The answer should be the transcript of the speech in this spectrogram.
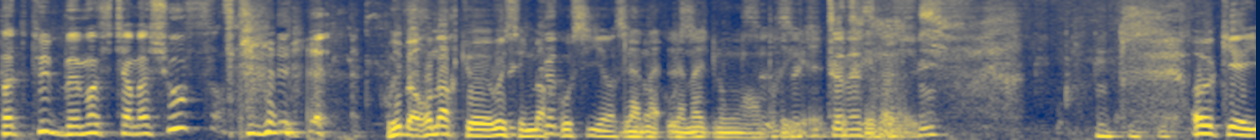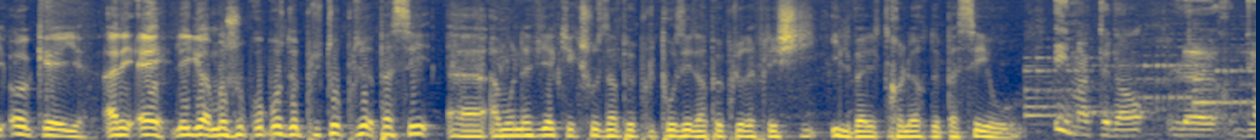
Pas de pub, mais moi je tiens ma chouffe. Oui, bah remarque, euh, oui, c'est une que- marque aussi. Hein, c'est La, ma- la. Madelon en brie. ceux qui connaissent aussi. chouffe. Ok, ok. Allez, hey, les gars, moi je vous propose de plutôt passer, euh, à mon avis, à quelque chose d'un peu plus posé, d'un peu plus réfléchi. Il va être l'heure de passer au. Et maintenant, l'heure du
